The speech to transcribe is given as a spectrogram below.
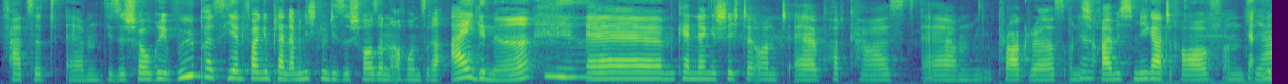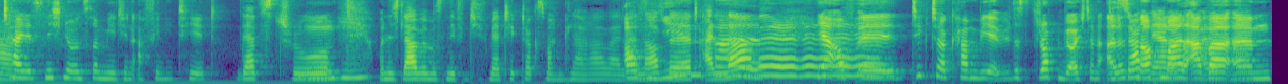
Fazit, ähm, diese Show Revue passieren voll geplant, aber nicht nur diese Show, sondern auch unsere eigene ähm, Kennenlerngeschichte und äh, Podcast ähm, Progress. Und ich Ja. freue mich mega drauf. Und ja, ja, wir teilen jetzt nicht nur unsere Medienaffinität. That's true. Und ich glaube, wir müssen definitiv mehr TikToks machen, Clara, weil Mhm. Auf I love it. I Fall. love it. Ja, auf äh, TikTok haben wir, das droppen wir euch dann alles nochmal, noch aber alles, ähm,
